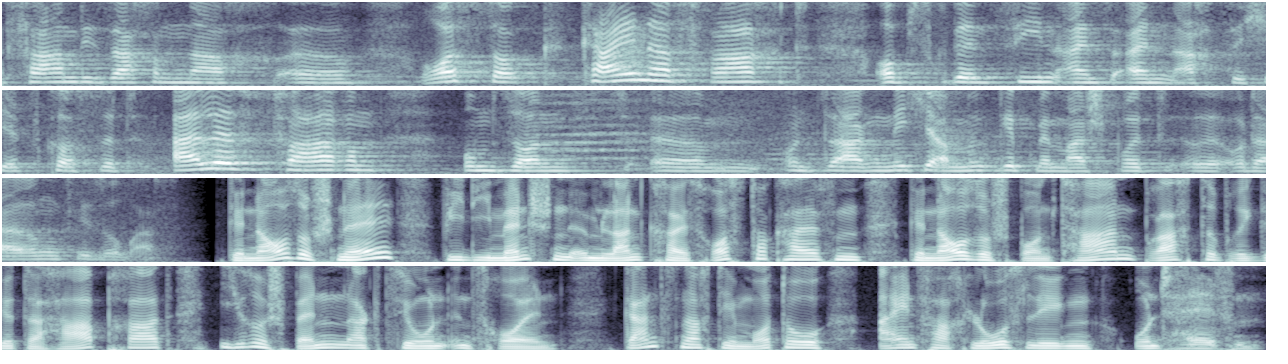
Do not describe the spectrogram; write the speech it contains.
fahren die Sachen nach äh, Rostock. Keiner fragt, ob es Benzin 1,81 jetzt kostet. Alle fahren umsonst ähm, und sagen nicht, ja, gib mir mal Sprit äh, oder irgendwie sowas. Genauso schnell, wie die Menschen im Landkreis Rostock halfen, genauso spontan brachte Brigitte Habrath ihre Spendenaktion ins Rollen. Ganz nach dem Motto einfach loslegen und helfen.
